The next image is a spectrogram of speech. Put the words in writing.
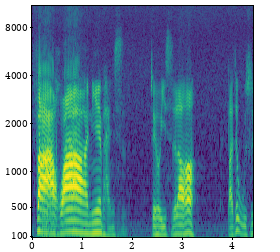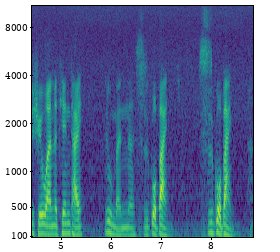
法华涅盘时，最后一时了哈，把这五十学完了，天台入门呢，时过半矣，思过半矣啊。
